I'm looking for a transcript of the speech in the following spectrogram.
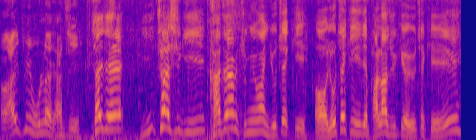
어, RPM 올라가지. 자 이제 2차 시기 가장 중요한 요 째끼. 어, 요 째끼 이제 발라줄게요. 요 째끼.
